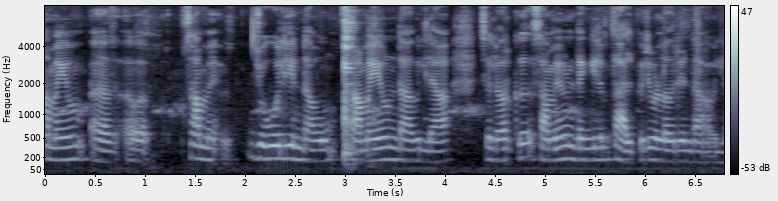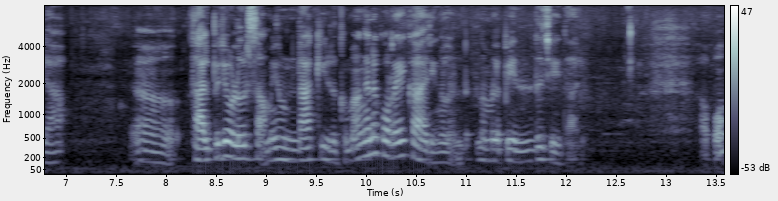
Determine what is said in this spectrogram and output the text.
സമയം സമയം ജോലി ഉണ്ടാവും സമയം ഉണ്ടാവില്ല. ചിലവർക്ക് സമയമുണ്ടെങ്കിലും താല്പര്യമുള്ളവരുണ്ടാവില്ല താല്പര്യമുള്ളവർ സമയം ഉണ്ടാക്കിയെടുക്കും. അങ്ങനെ കുറേ കാര്യങ്ങളുണ്ട്. നമ്മളിപ്പോൾ എന്ത് ചെയ്താലും. അപ്പോൾ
